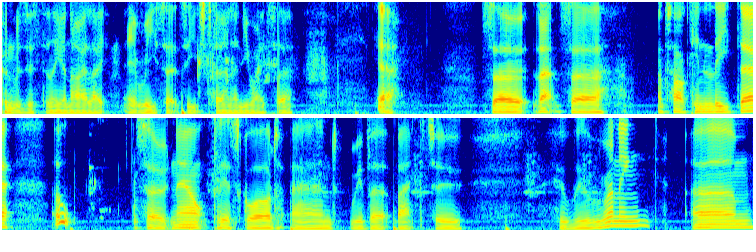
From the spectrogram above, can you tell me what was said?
Couldn't resist the annihilate. It resets each turn anyway, so yeah. So that's uh, a Tarkin lead there. Oh, so now clear squad and revert back to who we were running. Um,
